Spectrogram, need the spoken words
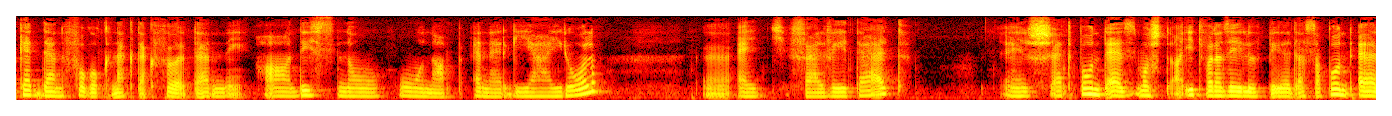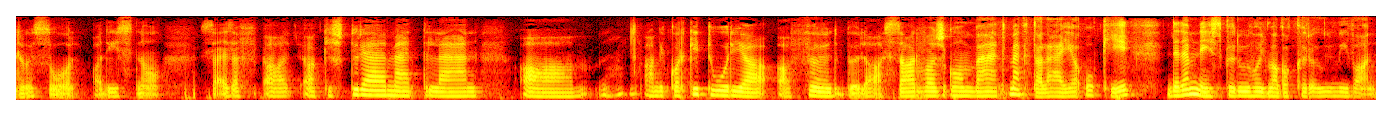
kedden fogok nektek föltenni a disznó hónap energiáiról egy felvételt, és hát pont ez, most itt van az élő példa, szóval pont erről szól a disznó. Szóval ez a, a, a kis türelmetlen, a, amikor kitúrja a földből a szarvasgombát, megtalálja, oké, okay, de nem néz körül, hogy maga körül mi van.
